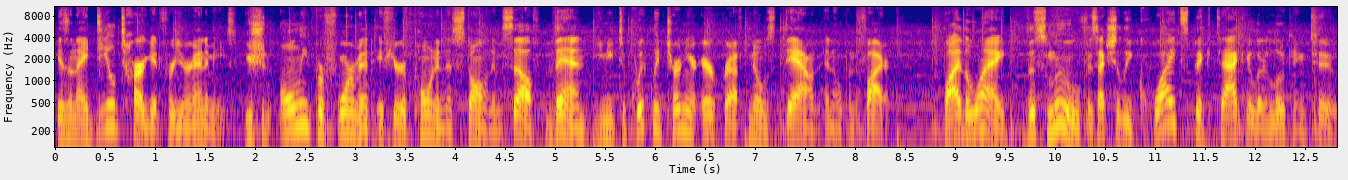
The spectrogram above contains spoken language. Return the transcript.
is an ideal target for your enemies. You should only perform it if your opponent is stalling himself, then you need to quickly turn your aircraft nose down and open fire. By the way, this move is actually quite spectacular looking too.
